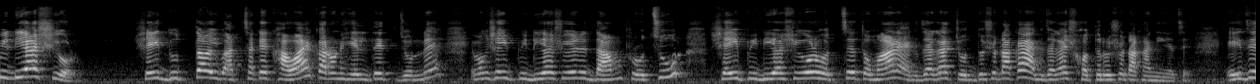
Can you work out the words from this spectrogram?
পিডিয়াশিওর সেই দুধটা ওই বাচ্চাকে খাওয়ায় কারণ হেলথের জন্যে। এবং সেই পিডিয়াশিওর দাম প্রচুর। সেই পিডিয়াশিওর হচ্ছে তোমার এক জায়গায় চোদ্দোশো টাকা, এক জায়গায় সতেরোশো টাকা নিয়েছে। এই যে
